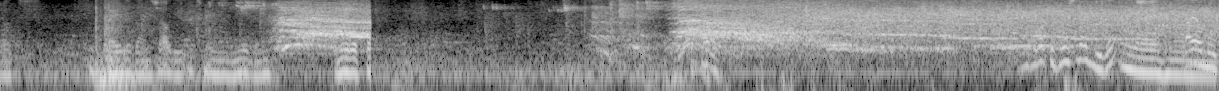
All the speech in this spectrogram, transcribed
Wat breder, dan zou die iets meer midden de Vos het ook niet, hè? Nee, nee. Bij jou moet.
